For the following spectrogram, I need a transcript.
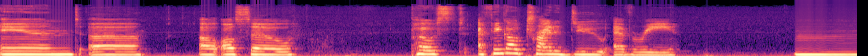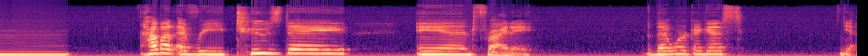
and uh, I'll also post. I think I'll try to do every Mm, how about every Tuesday and Friday? Would that work? I guess. Yeah,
